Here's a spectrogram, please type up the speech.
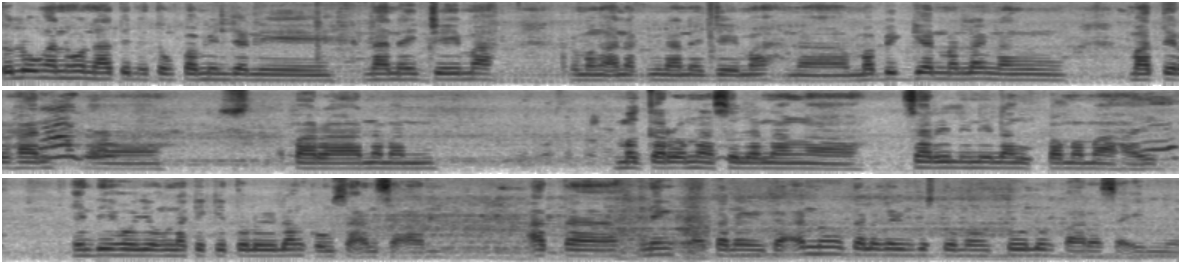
tulungan ho natin itong pamilya ni Nanay Jema, yung mga anak ni Nanay Jema, na mabigyan man lang ng matirhan ah, para naman magkaroon na sila ng ah, sarili nilang pamamahay. Hindi ho yung nakikituloy lang kung saan-saan. At uh, Ning, tatanungin ka, ano talaga yung gusto mong tulong para sa inyo?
